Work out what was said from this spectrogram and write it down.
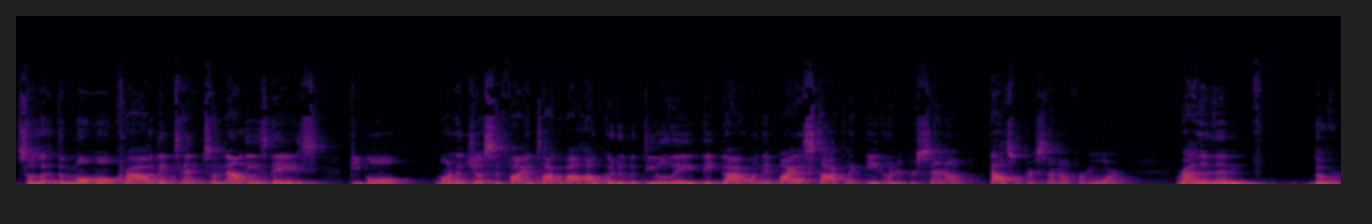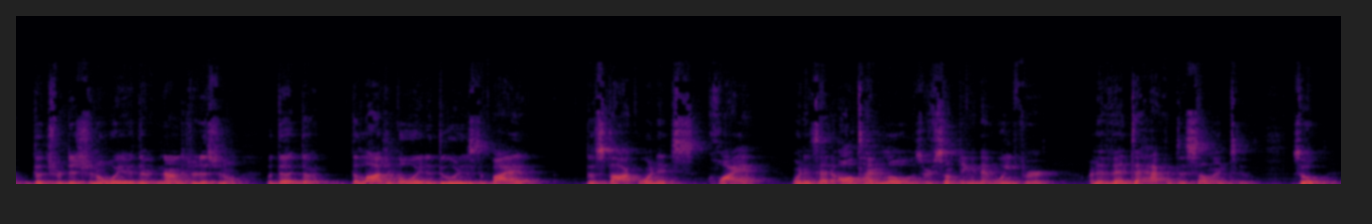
So the, the Momo crowd, they tend. So now these days, people want to justify and talk about how good of a deal they they got when they buy a stock like eight hundred percent up, thousand percent up or more, rather than the the traditional way. or The not the traditional, but the the the logical way to do it is to buy the stock when it's quiet, when it's at all time lows or something, and then wait for an event to happen to sell into. So,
